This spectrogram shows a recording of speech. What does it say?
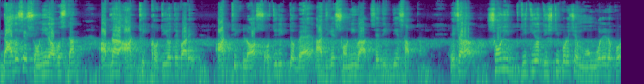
দ্বাদশে শনির অবস্থান, আপনার আর্থিক ক্ষতি হতে পারে আর্থিক লস অতিরিক্ত ব্যয়, আজকে শনিবার, সেদিক দিয়ে সাবধান। এছাড়াও শনির দ্বিতীয় দৃষ্টি পড়েছে মঙ্গলের ওপর।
